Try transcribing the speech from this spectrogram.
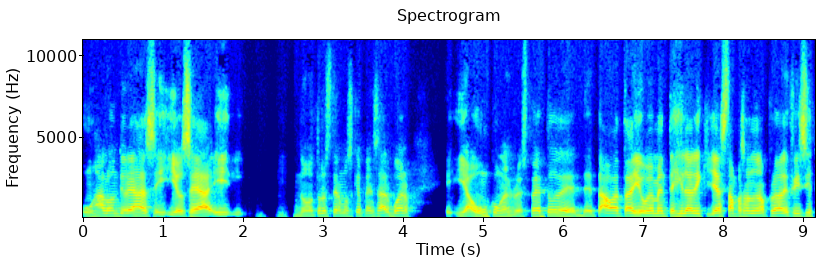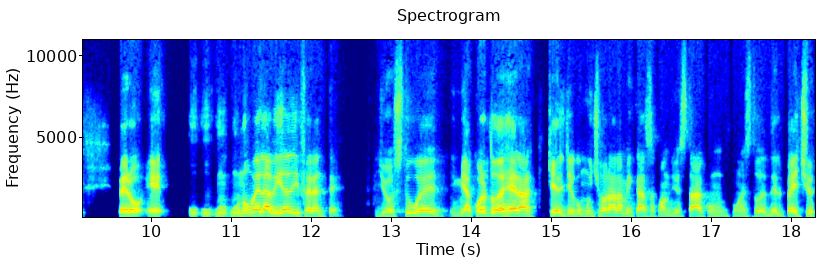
un jalón de orejas y, o sea, y nosotros tenemos que pensar, bueno, y aún con el respeto de, de Tabata y obviamente Hillary, que ya están pasando una prueba difícil, pero eh, uno ve la vida diferente. Yo estuve, me acuerdo de Jera, que él llegó mucho a orar a mi casa cuando yo estaba con, con esto desde el pecho.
